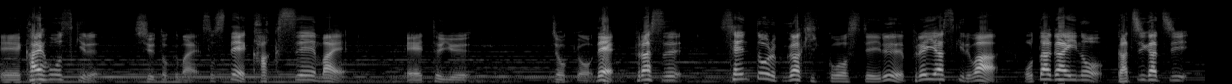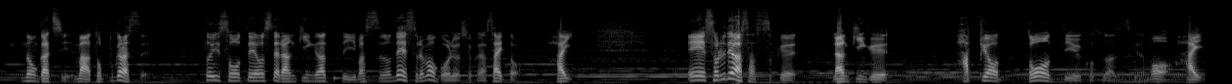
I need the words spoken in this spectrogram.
えー、解放スキル習得前、そして覚醒前、えー、という状況で、プラス戦闘力が拮抗しているプレイヤースキルは、お互いのガチガチのガチ、まあトップクラスという想定をしたランキングになっていますので、それもご了承くださいと。はい。えー、それでは早速、ランキング発表、ドーンっていうことなんですけども、はい。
